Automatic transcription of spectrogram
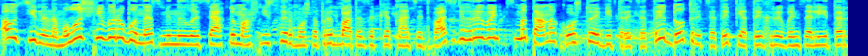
А от ціни на молочні вироби не змінилися. Домашній сир можна придбати за 15-20 гривень, сметана коштує від 30 до 35 гривень за літр.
